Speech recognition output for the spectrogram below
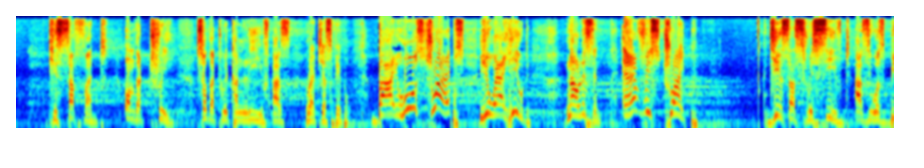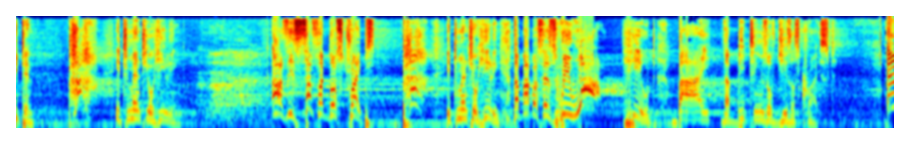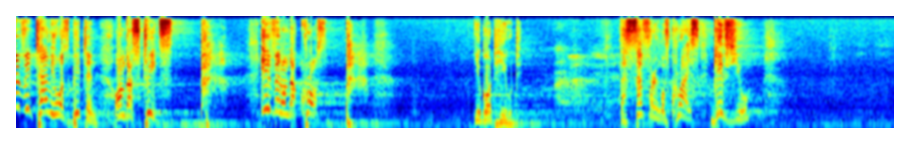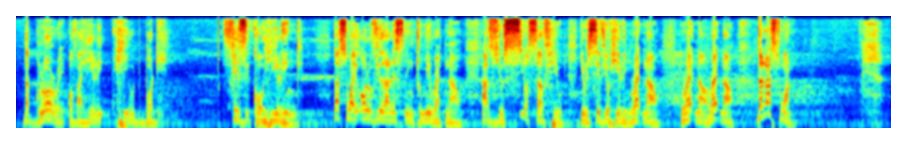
He suffered on the tree so that we can live as righteous people. By whose stripes you were healed. Now, listen, every stripe Jesus received as he was beaten, pa, it meant your healing. As he suffered those stripes, pa, it meant your healing. The Bible says we were healed by the beatings of Jesus Christ. Every time he was beaten on the streets, even on the cross, you got healed. The suffering of Christ gives you the glory of a healed body, physical healing. That's why all of you are listening to me right now, as you see yourself healed, you receive your healing right now, right now, right now. The last one,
